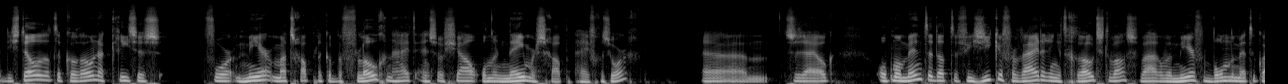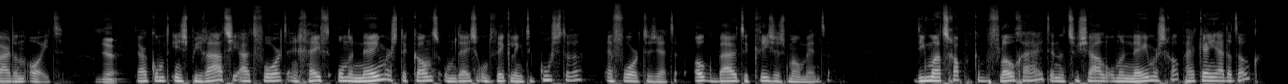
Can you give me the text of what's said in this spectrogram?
die stelde dat de coronacrisis voor meer maatschappelijke bevlogenheid en sociaal ondernemerschap heeft gezorgd. Ehm, ze zei ook, op momenten dat de fysieke verwijdering het grootst was, waren we meer verbonden met elkaar dan ooit. Ja, Daar komt inspiratie uit voort en geeft ondernemers de kans om deze ontwikkeling te koesteren en voort te zetten, ook buiten crisismomenten. Die maatschappelijke bevlogenheid en het sociale ondernemerschap, herken jij dat ook?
